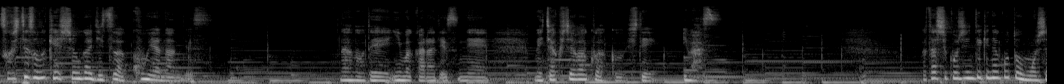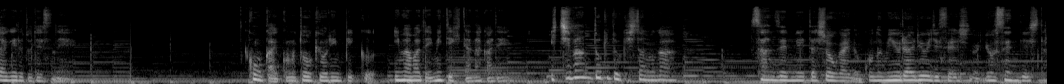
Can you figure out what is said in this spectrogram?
そしてその決勝が実は今夜なんです。なので今からですねめちゃくちゃワクワクしています。私個人的なことを申し上げるとですね今回この東京オリンピック今まで見てきた中で一番ドキドキしたのが 3000m 障害のこの三浦龍司選手の予選でした。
